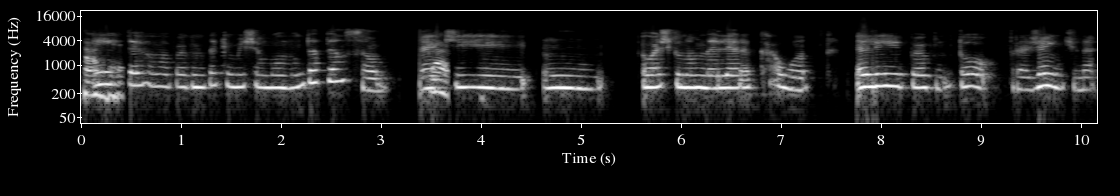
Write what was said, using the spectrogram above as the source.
Tá e bom. teve uma pergunta que me chamou muita atenção. É Qual? que hum, eu acho que o nome dele era Cauã. Ele perguntou pra gente, né,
